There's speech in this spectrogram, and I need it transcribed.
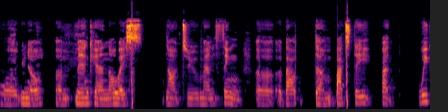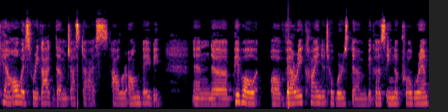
uh, you know, um, man can always not do many things uh, about them, but they, but we can always regard them just as our own baby. And people are very kind towards them because in the program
